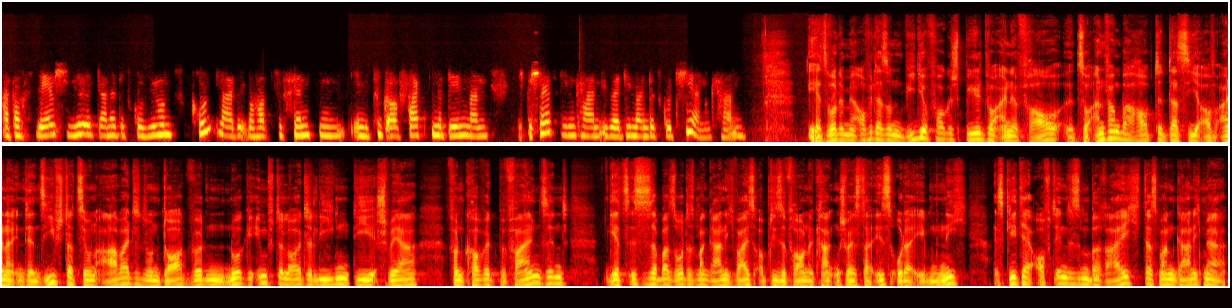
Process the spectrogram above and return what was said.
einfach sehr schwierig, da eine Diskussionsgrundlage überhaupt zu finden in Bezug auf Fakten, mit denen man sich beschäftigen kann, über die man diskutieren kann. Jetzt wurde mir auch wieder so ein Video vorgespielt, wo eine Frau äh, zu Anfang behauptet, dass sie auf einer Intensivstation arbeitet und dort würden nur geimpfte Leute liegen, die schwer von Covid befallen sind. Jetzt ist es aber so, dass man gar nicht weiß, ob diese Frau eine Krankenschwester ist oder eben nicht. Es geht ja oft in diesem Bereich, dass man gar nicht mehr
